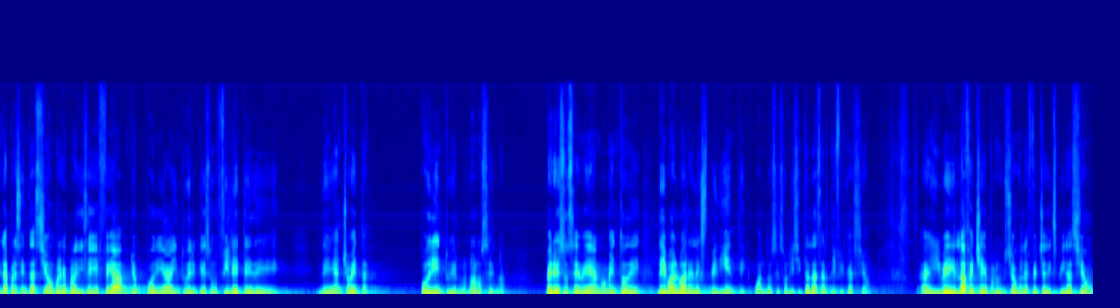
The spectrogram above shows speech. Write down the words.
la presentación. Por ejemplo, dice FA, yo podría intuir que es un filete de, de anchoveta. Podría intuir, no, lo sé, ¿no? Pero eso se ve al momento de, evaluar el expediente, cuando se solicita la certificación. Ahí ve la fecha de producción, la fecha de expiración,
